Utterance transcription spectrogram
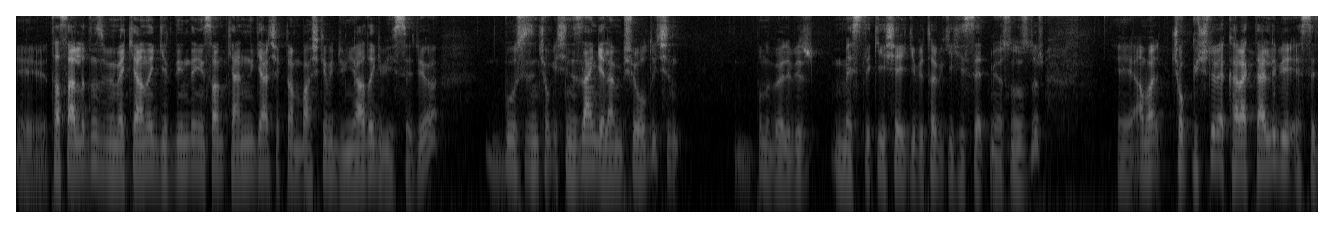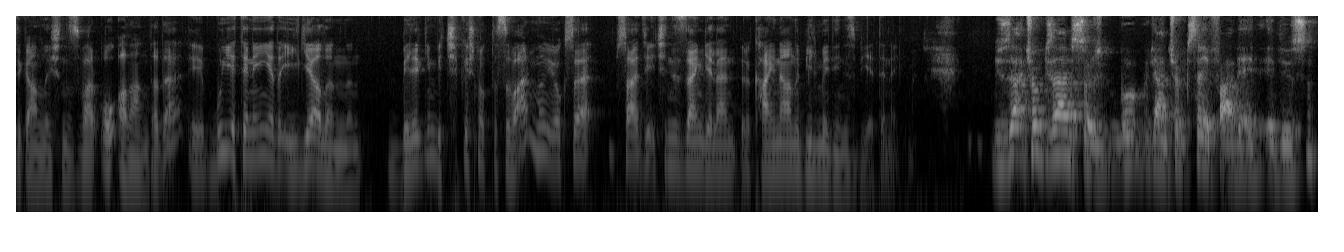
E, tasarladığınız bir mekana girdiğinde insan kendini gerçekten başka bir dünyada gibi hissediyor. Bu sizin çok işinizden gelen bir şey olduğu için bunu böyle bir mesleki şey gibi tabii ki hissetmiyorsunuzdur. E, ama çok güçlü ve karakterli bir estetik anlayışınız var o alanda da. E, bu yeteneğin ya da ilgi alanının belirgin bir çıkış noktası var mı yoksa sadece içinizden gelen böyle kaynağını bilmediğiniz bir yetenek mi? Güzel, çok güzel bir soru. Bu yani çok güzel ifade ed- ediyorsun.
